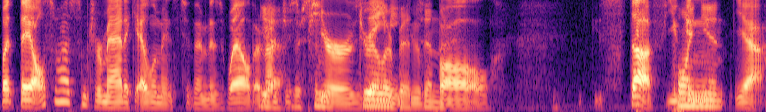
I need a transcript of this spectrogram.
but they also have some dramatic elements to them as well. They're Yeah, not just pure zany bits in there. goofball stuff. You Poignant. can, yeah,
